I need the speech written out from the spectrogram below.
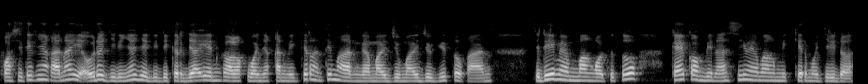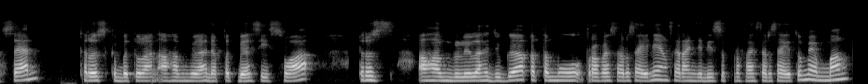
positifnya karena ya udah jadinya jadi dikerjain. Kalau kebanyakan mikir nanti malah nggak maju-maju gitu kan. Jadi memang waktu itu kayak kombinasi memang mikir mau jadi dosen terus kebetulan alhamdulillah dapat beasiswa terus alhamdulillah juga ketemu profesor saya ini yang sekarang jadi supervisor saya itu memang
